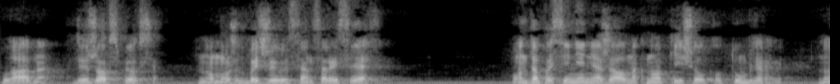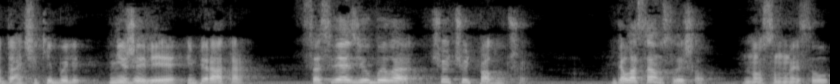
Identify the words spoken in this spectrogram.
Ладно, движок спекся, но может быть живы сенсоры и связь. Он до посинения жал на кнопки и щелкал тумблерами, но датчики были не живее Императора. Со связью было чуть-чуть получше. Голоса он слышал, но смысл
